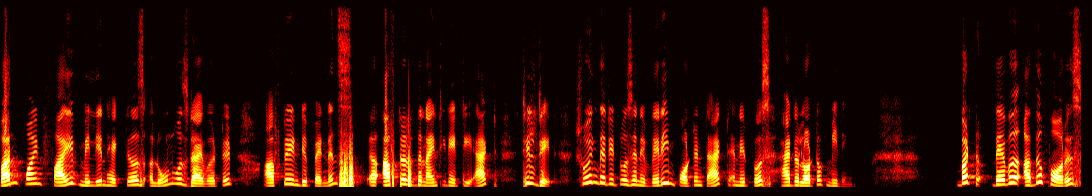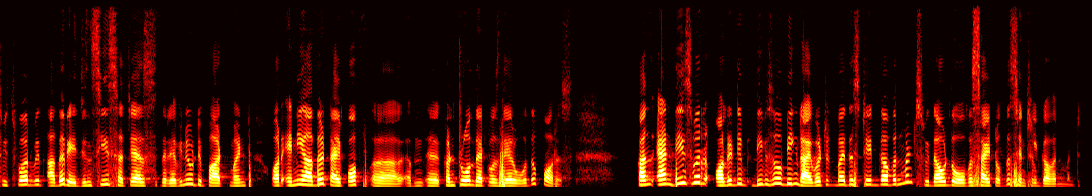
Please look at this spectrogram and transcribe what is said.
1.5 million hectares alone was diverted after independence, uh, after the 1980 Act till date, showing that it was a very important act and it was had a lot of meaning. But there were other forests which were with other agencies such as the revenue department or any other type of uh, um, uh, control that was there over the forests. and these were already, these were being diverted by the state governments without the oversight of the central government.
